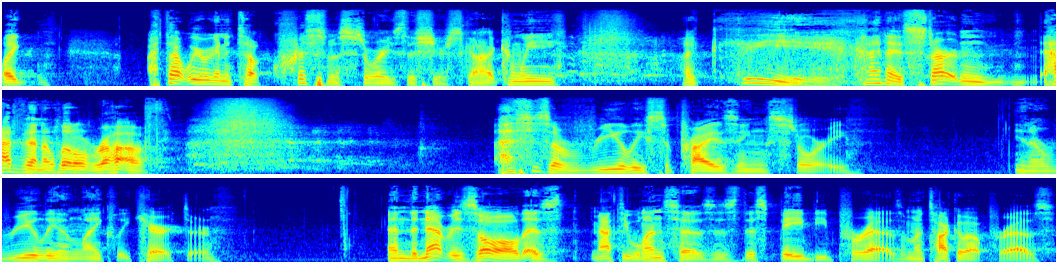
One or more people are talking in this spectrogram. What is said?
Like I thought we were going to tell Christmas stories this year, Scott. Can we like kind of starting Advent a little rough? This is a really surprising story in a really unlikely character. And the net result, as Matthew 1 says, is this baby Perez. I'm going to talk about Perez.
